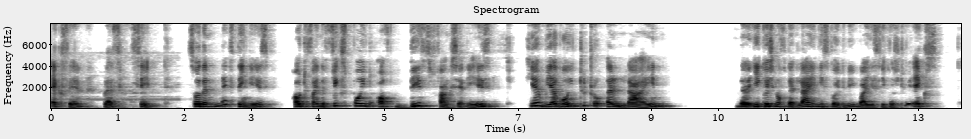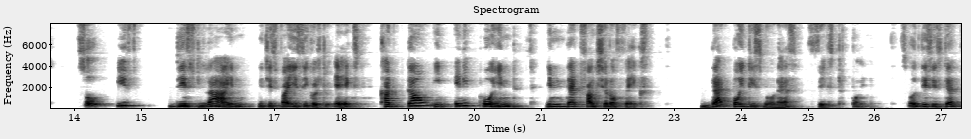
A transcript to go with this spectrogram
xn plus c. So the next thing is how to find the fixed point of this function is here we are going to draw a line the equation of that line is going to be y is equals to x. So if this line, which is y is equals to x, cut down in any point in that function of x, that point is known as fixed point. So this is the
